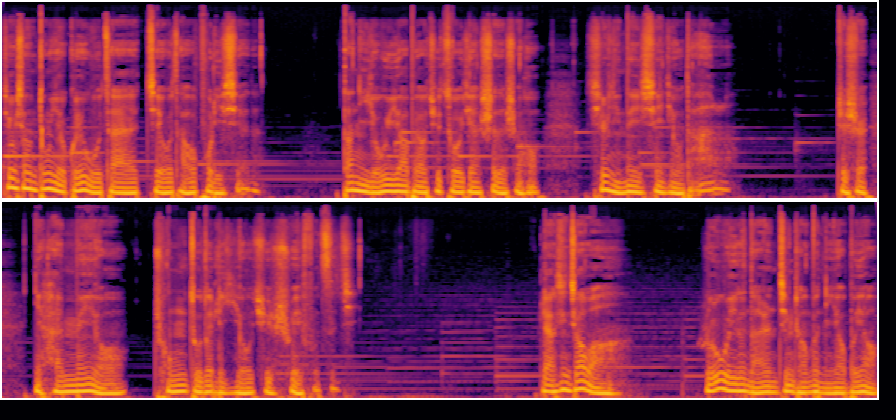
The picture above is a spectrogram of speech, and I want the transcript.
就像东野圭吾在《解忧杂货铺》里写的：“当你犹豫要不要去做一件事的时候，其实你内心已经有答案了，只是你还没有充足的理由去说服自己。”两性交往，如果一个男人经常问你要不要，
